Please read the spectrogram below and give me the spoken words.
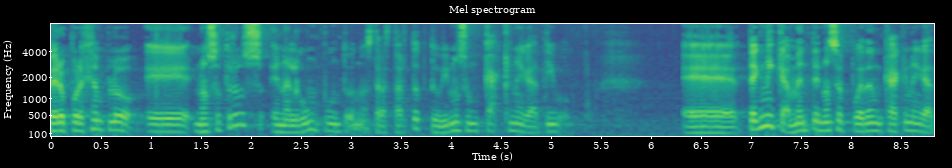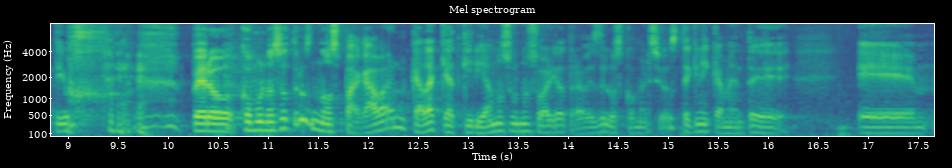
Pero, por ejemplo, eh, nosotros en algún punto en nuestra startup tuvimos un CAC negativo. Eh, técnicamente no se puede un CAC negativo, pero como nosotros nos pagaban cada que adquiríamos un usuario a través de los comercios, técnicamente eh,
